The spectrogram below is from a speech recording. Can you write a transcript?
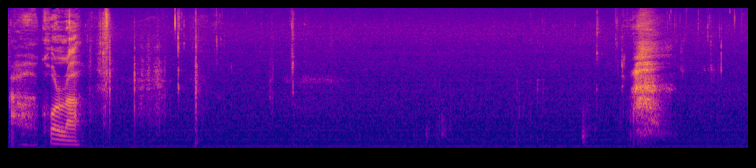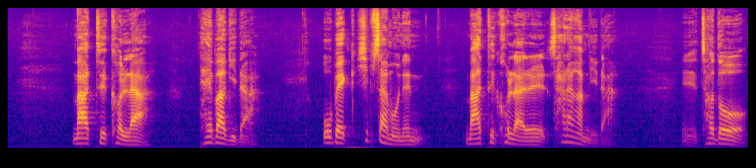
아 콜라. 마트 콜라 대박이다. 513호는 마트 콜라를 사랑합니다. 예, 저도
